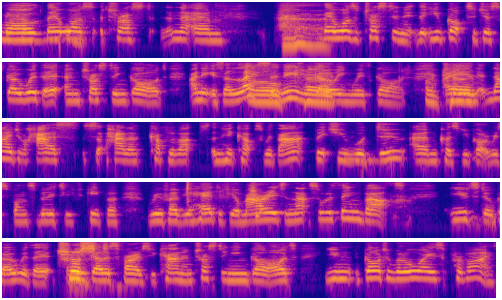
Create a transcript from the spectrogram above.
Well, there was a trust. Um, there was a trust in it that you've got to just go with it and trust in God, and it is a lesson in going with God. Okay. mean, Nigel has had a couple of ups and hiccups with that, which you would do um because you've got a responsibility to keep a roof over your head if you're married and that sort of thing. But you'd still go with it. and you go as far as you can, and trusting in God, you God will always provide.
